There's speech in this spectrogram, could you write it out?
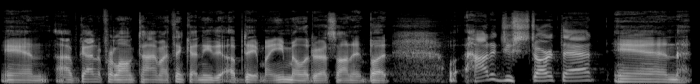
and I've gotten it for a long time. I think I need to update my email address on it. But how did you start that, and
